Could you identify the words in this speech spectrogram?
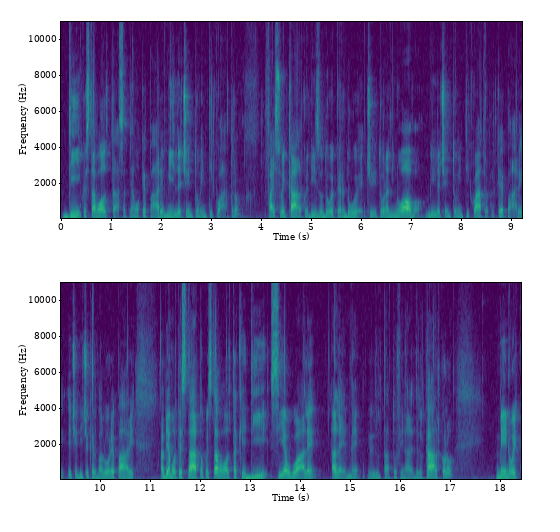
di questa volta sappiamo che è pari 1124 fa i suoi calcoli, diviso 2 per 2 ci ritorna di nuovo 1124 perché è pari e ci dice che il valore è pari. Abbiamo testato questa volta che D sia uguale all'M, il risultato finale del calcolo, meno EQ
